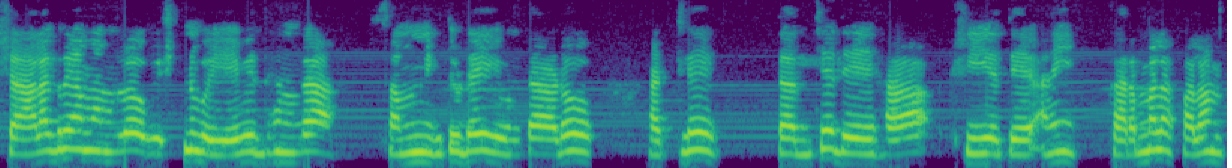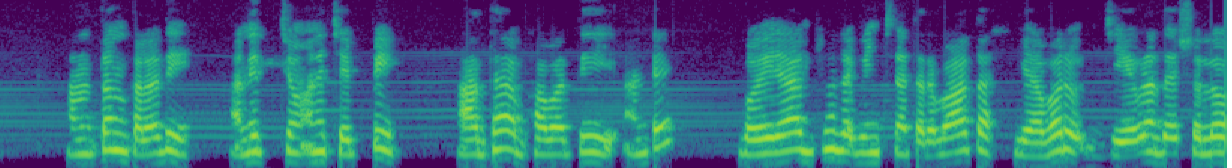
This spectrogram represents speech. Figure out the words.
శాలగ్రామంలో విష్ణువు ఏ విధంగా సన్నిహితుడై ఉంటాడో అట్లే తద్యదేహ క్షీయతే అని కర్మల ఫలం అంతం కలది అనిత్యం అని చెప్పి అధ భవతి అంటే వైరాగ్యం లభించిన తర్వాత ఎవరు జీవన దశలో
